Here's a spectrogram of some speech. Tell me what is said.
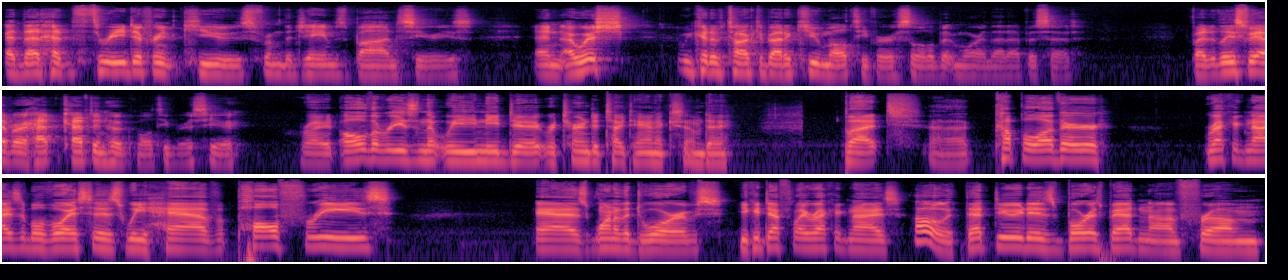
and that had three different cues from the James Bond series. And I wish we could have talked about a Q multiverse a little bit more in that episode. But at least we have our ha- Captain Hook multiverse here. Right. All the reason that we need to return to Titanic someday. But a uh, couple other recognizable voices. We have Paul Frees as one of the dwarves. You could definitely recognize, oh, that dude is Boris Badenov from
